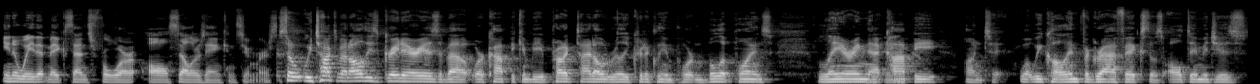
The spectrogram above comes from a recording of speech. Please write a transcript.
in a way that makes sense for all sellers and consumers. So we talked about all these great areas about where copy can be product title, really critically important bullet points layering that copy onto what we call infographics, those alt images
